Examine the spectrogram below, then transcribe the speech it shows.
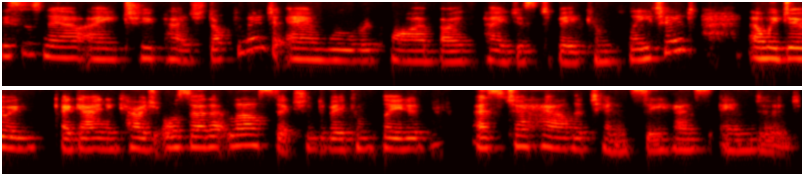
this is now a two-page document and will require both pages to be completed. And we do again encourage also that last section to be completed as to how the tenancy has ended.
